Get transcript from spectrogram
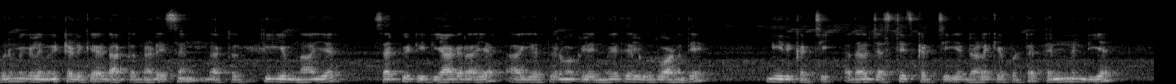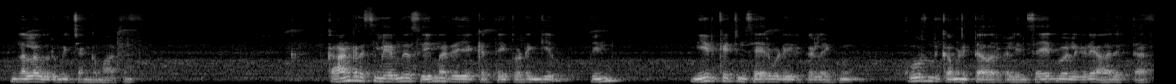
உரிமைகளை மீட்டெடுக்க doctor Natesan doctor T M Nair sir P T Thiyagarayar ஆகியோர் பெருமக்களின் முயற்சிகள் உருவானதே நீதி கட்சி அதாவது ஜஸ்டிஸ் கட்சி என்று அழைக்கப்பட்ட தென்னிந்திய நல்ல உரிமை சங்கமாகும். காங்கிரஸிலிருந்து சுயமரியாதை இயக்கத்தை தொடங்கிய பின் நீர்க்கட்சியின் செயல்பாடுகளை கூர்ந்து கவனித்த அவர்களின் செயல்பாடுகளை ஆதரித்தார்.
